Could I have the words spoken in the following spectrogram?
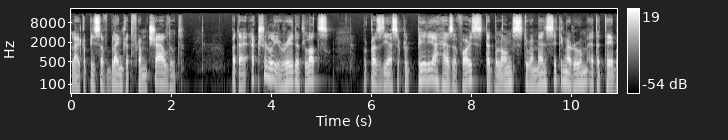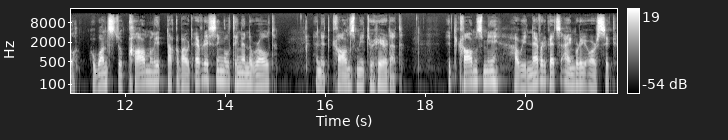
like a piece of blanket from childhood. But I actually read it lots because the encyclopedia has a voice that belongs to a man sitting in a room at a table who wants to calmly talk about every single thing in the world, and it calms me to hear that. It calms me how he never gets angry or sick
